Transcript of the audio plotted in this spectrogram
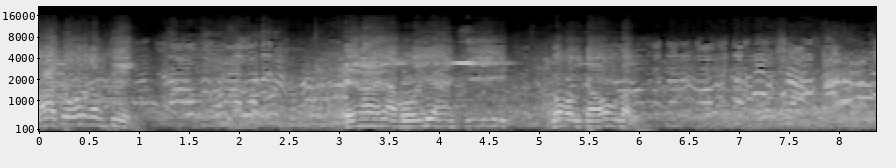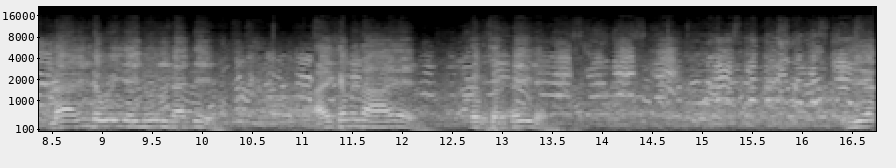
Waxaa ka warqabteen inay aqoon-yahankii gobolka awdal maalin dhaweyd ay noo yimaadeen ay ka mid ahaayeen doktor bayle iyo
